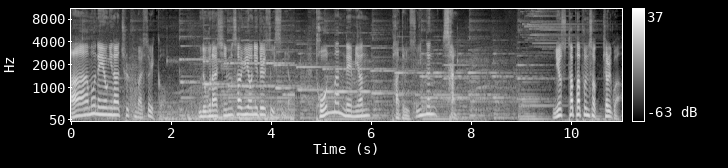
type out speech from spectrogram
아무 내용이나 출품할 수 있고 누구나 심사위원이 될 수 있으며 돈만 내면 받을 수 있는 상. 뉴스타파 분석 결과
